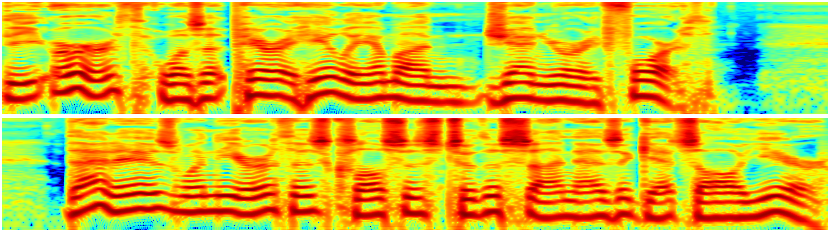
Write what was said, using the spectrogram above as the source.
The Earth was at perihelion on January 4th. That is when the Earth is closest to the Sun as it gets all year.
